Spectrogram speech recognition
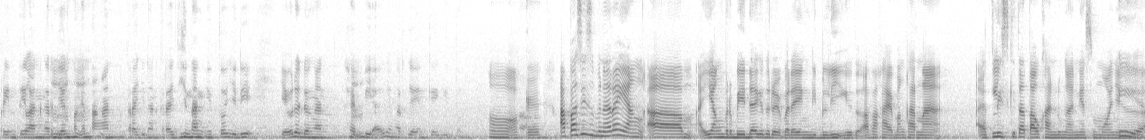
perintilan ngerjain pakai tangan kerajinan-kerajinan itu jadi ya udah dengan happy aja ngerjain kayak gitu. Oh oke. Apa sih sebenarnya yang em, yang berbeda gitu daripada yang dibeli gitu? Apakah emang karena at least kita tahu kandungannya semuanya? Iya,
